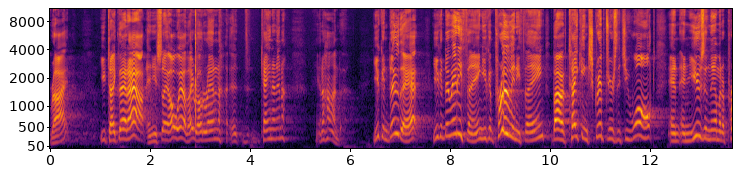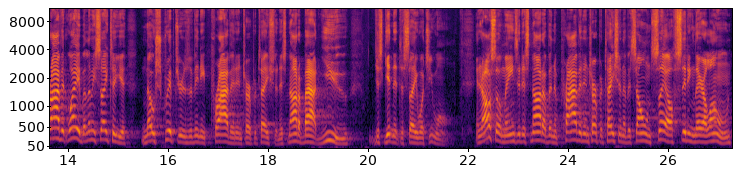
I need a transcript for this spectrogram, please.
right? You take that out and you say, oh, well, they rode around in a, uh, Canaan in a, in a Honda. You can do that you can do anything, you can prove anything by taking scriptures that you want and, and using them in a private way. But let me say to you, no scripture is of any private interpretation. It's not about you just getting it to say what you want. And it also means that it's not of a private interpretation of its own self sitting there alone.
